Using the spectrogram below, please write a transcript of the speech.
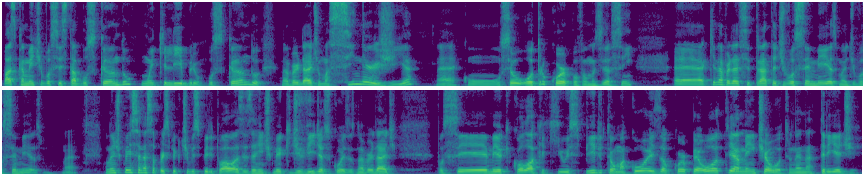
basicamente você está buscando um equilíbrio, buscando, na verdade, uma sinergia né, com o seu outro corpo, vamos dizer assim, é, que na verdade se trata de você mesma, de você mesmo. Né? Quando a gente pensa nessa perspectiva espiritual, às vezes a gente meio que divide as coisas, não é verdade? Você meio que coloca que o espírito é uma coisa, o corpo é outra e a mente é outra, né? na tríade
